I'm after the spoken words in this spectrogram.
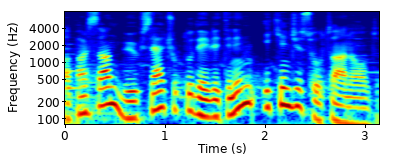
Alparslan Büyük Selçuklu Devleti'nin ikinci sultanı oldu.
